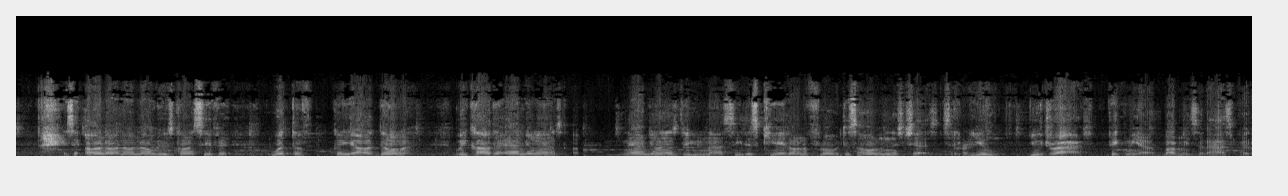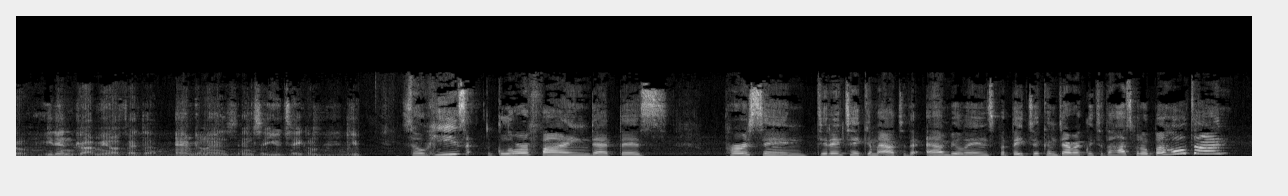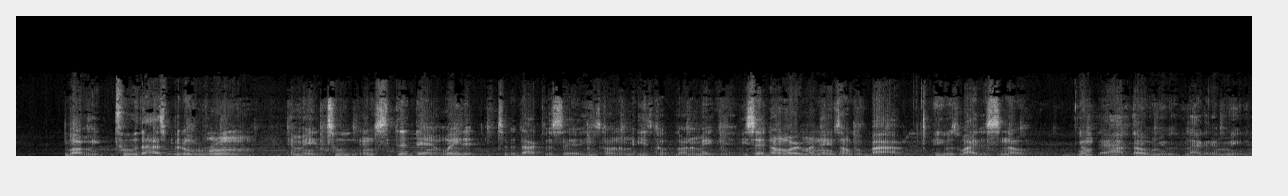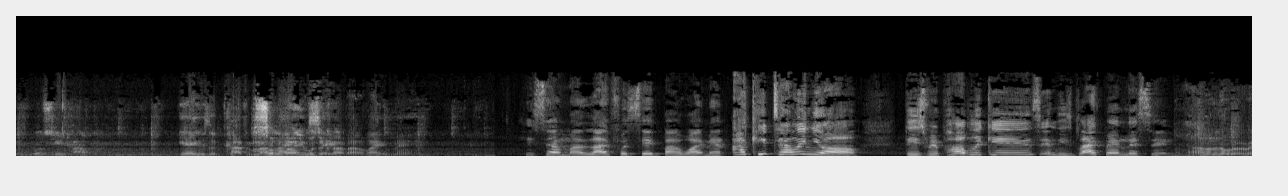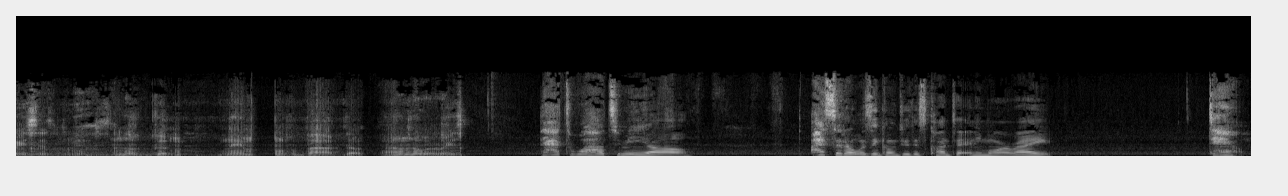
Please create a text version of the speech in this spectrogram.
They said, oh, no, no, no. We was going to see if it, what the f are y'all doing? We called the ambulance. "Uh, An ambulance, do you not see this kid on the floor with this hole in his chest? You, you drive, pick me up, brought me to the hospital. He didn't drop me off at the ambulance and say, you take him. He so he's glorifying that this person didn't take him out to the ambulance, but they took him directly to the hospital. But hold on. brought me to the hospital room and made two and stood there and waited till the doctor said he's gonna he's gonna make it. He said, "Don't worry, my name's Uncle Bob." He was white as snow. Him that hopped over me was blacker than me. Was he a cop? Yeah, he was a cop. and My Somebody life was, was a saved cop. by a white man. He said, My life was saved by a white man. I keep telling y'all, these Republicans and these black men, listen. I don't know what racism is. I know a good name Bob though. I don't know what racism. That's wild to me, y'all. I said I wasn't going to do this content anymore, right? Damn.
